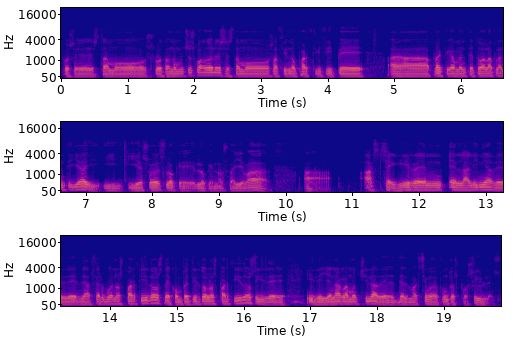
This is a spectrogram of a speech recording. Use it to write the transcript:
pues eh, estamos rotando muchos jugadores, estamos haciendo partícipe a prácticamente toda la plantilla y, eso es lo que, lo que nos va a llevar a, a seguir en, en la línea de, de, de, hacer buenos partidos, de competir todos los partidos y de, y de llenar la mochila de, del máximo de puntos posibles.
